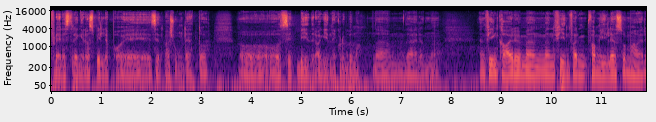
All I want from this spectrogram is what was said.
flere strenger å spille på i, i sin personlighet og, og, sitt bidrag inn i klubben. Det, det, er en, en fin kar med, med en fin familie som har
